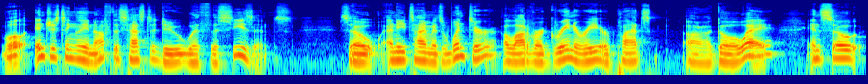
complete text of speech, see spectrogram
Well, interestingly enough, this has to do with the seasons. So anytime it's winter, a lot of our greenery or plants uh, go away, and so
